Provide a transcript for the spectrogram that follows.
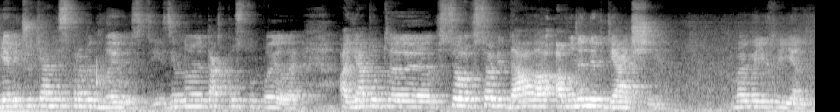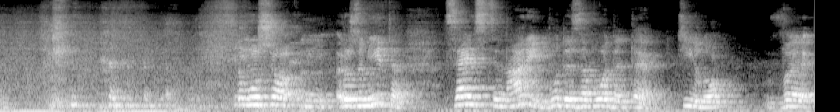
є відчуття несправедливості, зі мною так поступили, а я тут е, все, все віддала, а вони не вдячні. Ви мої клієнти. Тому що розумієте, цей сценарій буде заводити тіло в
